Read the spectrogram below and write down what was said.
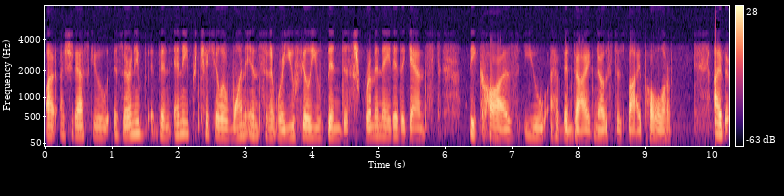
I I should ask you, is there any been any particular one incident where you feel you've been discriminated against because you have been diagnosed as bipolar, either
